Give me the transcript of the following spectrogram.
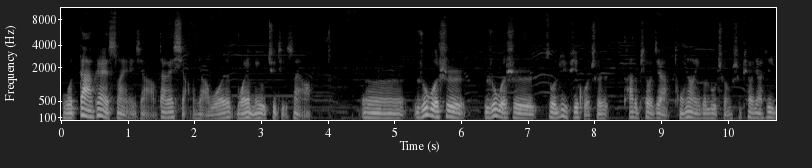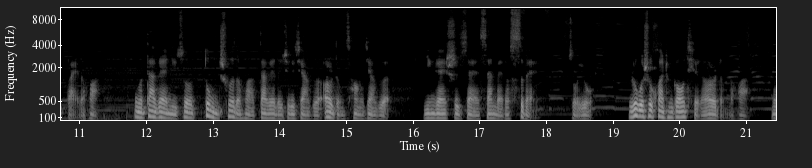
我大概算一下，大概想一下，我我也没有具体算啊。嗯，如果是如果是坐绿皮火车，它的票价同样一个路程是票价是一百的话，那么大概你坐动车的话，大概的这个价格，二等舱的价格应该是在三百到四百左右。如果是换成高铁的二等的话，那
